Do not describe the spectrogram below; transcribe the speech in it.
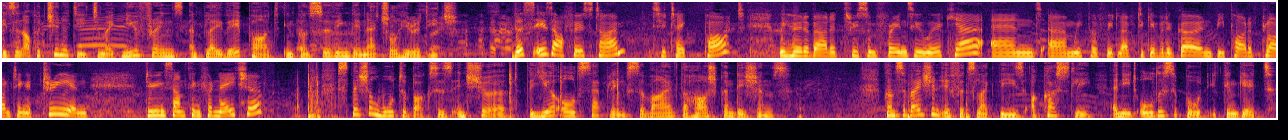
it's an opportunity to make new friends and play their part in conserving their natural heritage. This is our first time to take part. We heard about it through some friends who work here, and um, we thought we'd love to give it a go and be part of planting a tree and doing something for nature. Special water boxes ensure the year old saplings survive the harsh conditions. Conservation efforts like these are costly and need all the support it can get.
